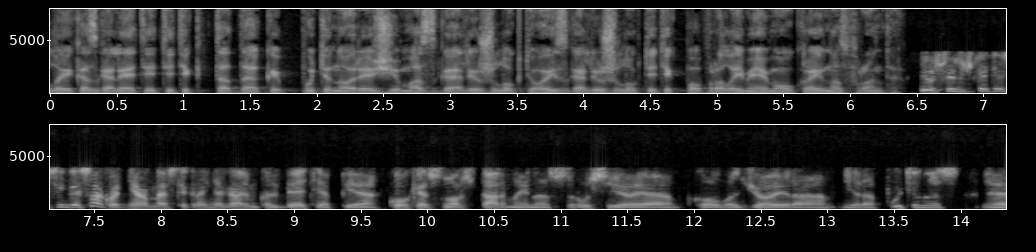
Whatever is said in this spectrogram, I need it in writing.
laikas gali ateiti tik tada, kai Putino režimas gali žlugti, o jis gali žlugti tik po pralaimėjimo Ukrainos fronte. Jūs visiškai teisingai sakot, ne, mes tikrai negalim kalbėti apie kokias nors permainas Rusijoje, kol valdžioje yra, yra Putinas. E,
